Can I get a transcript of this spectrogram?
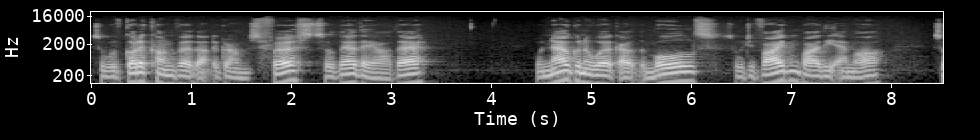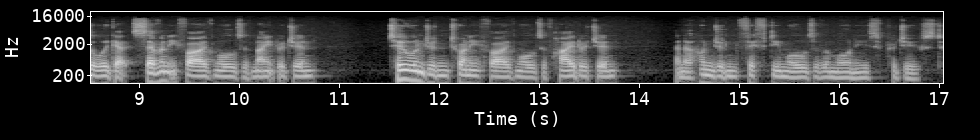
So we've got to convert that to grams first, so there they are there. We're now going to work out the moles, so we're dividing by the MR, so we get 75 moles of nitrogen 225 moles of hydrogen and 150 moles of ammonia is produced.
